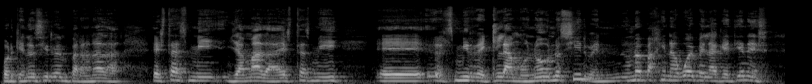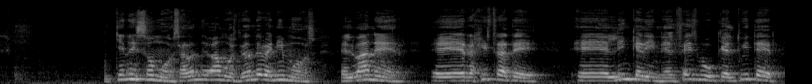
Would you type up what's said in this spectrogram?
porque no sirven para nada. Esta es mi llamada, esta es mi, eh, es mi reclamo, no, no sirven. Una página web en la que tienes quiénes somos, a dónde vamos, de dónde venimos, el banner, eh, regístrate, el LinkedIn, el Facebook, el Twitter,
